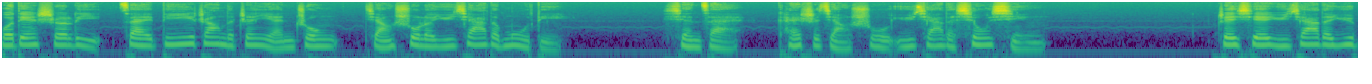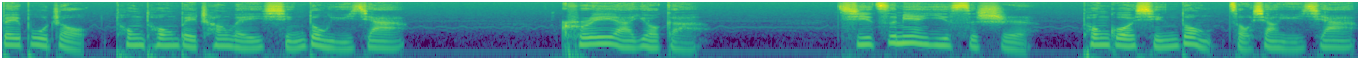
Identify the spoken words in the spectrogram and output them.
博颠舍利在第一章的箴言中讲述了瑜伽的目的，现在开始讲述瑜伽的修行。这些瑜伽的预备步骤，通通被称为行动瑜伽 （Kriya Yoga），其字面意思是通过行动走向瑜伽。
